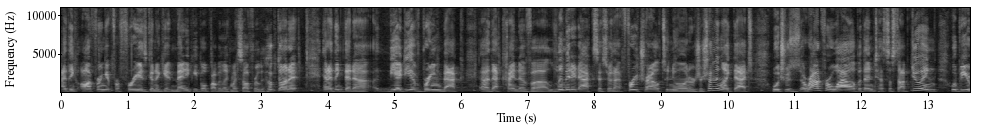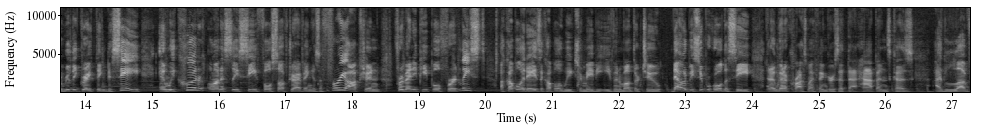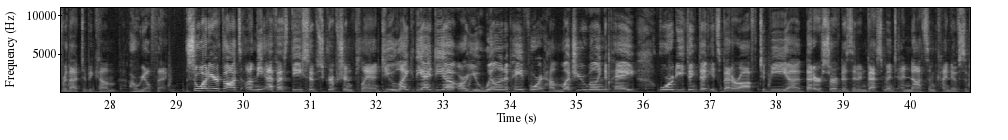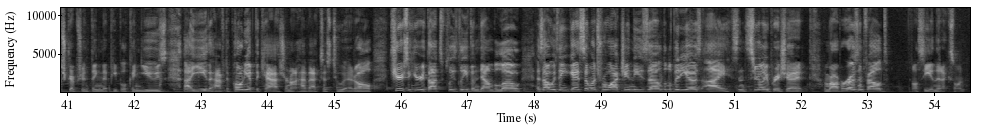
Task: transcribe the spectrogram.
I think offering it for free is gonna get many people, probably like myself, really hooked on it, and I think that uh, the idea of bringing back uh, that kind of uh, limited access or that free trial to new owners or something like that, which was around for a while, but then Tesla stopped doing would be a really great thing to see. And we could honestly see full self-driving as a free option for many people for at least a couple of days, a couple of weeks, or maybe even a month or two. That would be super cool to see. And I'm gonna cross my fingers that that happens because I'd love for that to become a real thing. So what are your thoughts on the FSD subscription plan? Do you like the idea? Are you willing to pay for it? How much are you willing to pay? Or do you think that it's better off to be uh, better served as an investment and not some kind of subscription thing that people can use? Uh, you either have to pony up the cash or not have access to it at all. Curious to hear your thoughts, please leave them down below. As always, thank you guys so much for watching these uh, little videos. I sincerely appreciate it. I'm Robert Rosenfeld. I'll see you in the next one.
